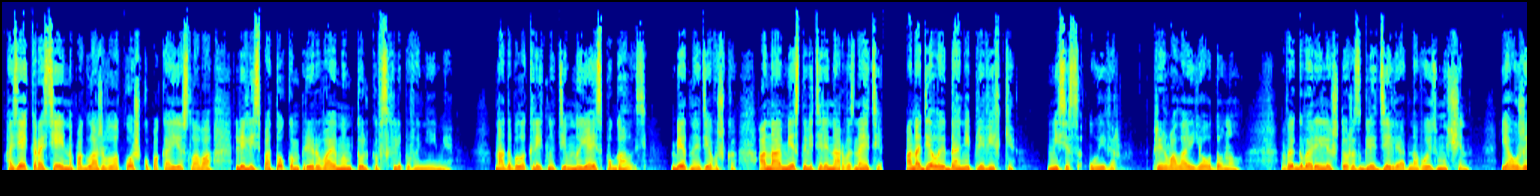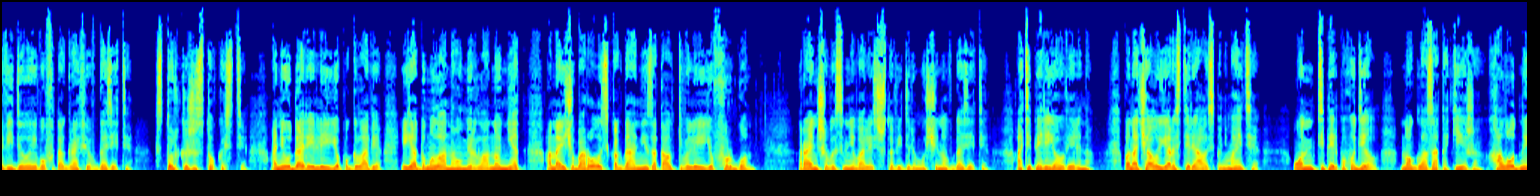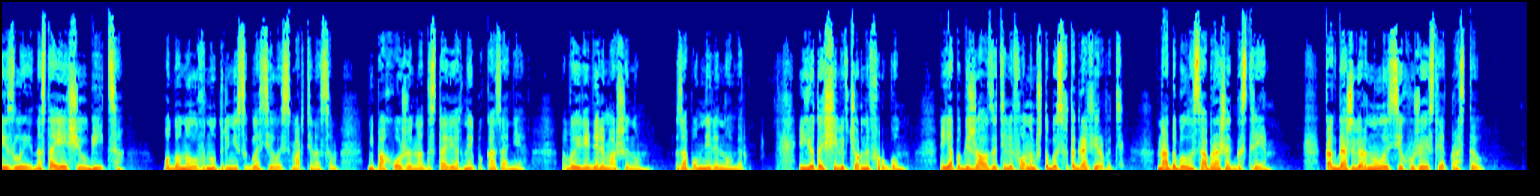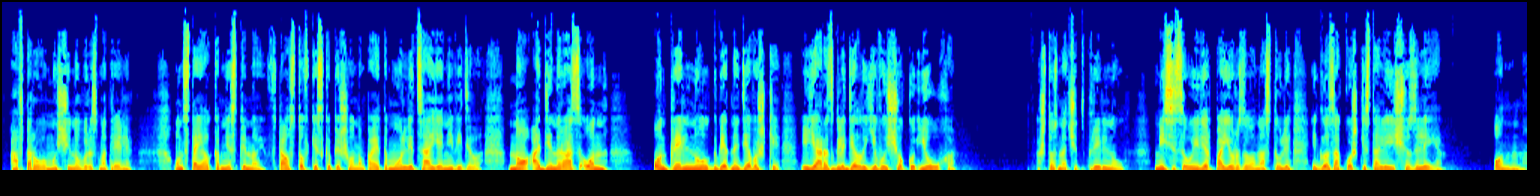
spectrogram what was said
Хозяйка рассеянно поглаживала кошку, пока ее слова лились потоком, прерываемым только всхлипываниями. Надо было крикнуть им, но я испугалась. Бедная девушка. Она местный ветеринар, вы знаете? Она делает Дани прививки. Миссис Уивер. — прервала ее О'Доннелл. «Вы говорили, что разглядели одного из мужчин. Я уже видела его фотографию в газете. Столько жестокости. Они ударили ее по голове, и я думала, она умерла. Но нет, она еще боролась, когда они заталкивали ее в фургон. Раньше вы сомневались, что видели мужчину в газете. А теперь я уверена. Поначалу я растерялась, понимаете? Он теперь похудел, но глаза такие же, холодные и злые, настоящий убийца». О'Доннелл внутренне согласилась с Мартинесом. Не похоже на достоверные показания. «Вы видели машину?» Запомнили номер. Ее тащили в черный фургон. Я побежала за телефоном, чтобы сфотографировать. Надо было соображать быстрее. Когда же вернулась, их уже и след простыл. А второго мужчину вы рассмотрели? Он стоял ко мне спиной, в толстовке с капюшоном, поэтому лица я не видела. Но один раз он... Он прильнул к бедной девушке, и я разглядела его щеку и ухо. Что значит «прильнул»? Миссис Уивер поёрзала на стуле, и глаза кошки стали еще злее. Он...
